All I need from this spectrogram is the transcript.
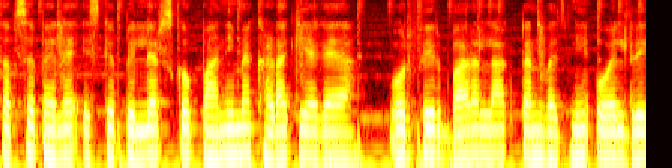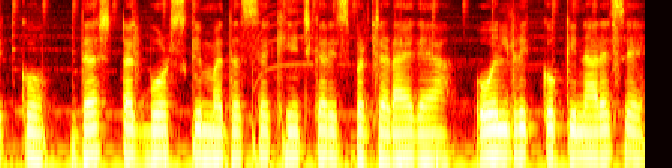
सबसे पहले इसके पिलर्स को पानी में खड़ा किया गया। और फिर 12 लाख टन वजनी ऑयल रिग को 10 टक बोट्स की मदद से खींचकर इस पर चढ़ाया गया। ऑयल रिग को किनारे से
